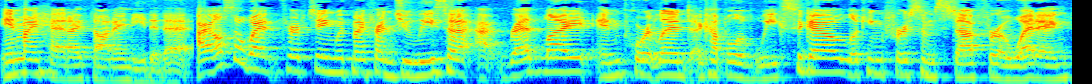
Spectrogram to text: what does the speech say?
in my head, I thought I needed it. I also went thrifting with my friend Julissa at Red Light in Portland a couple of weeks ago looking for some stuff for a wedding.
